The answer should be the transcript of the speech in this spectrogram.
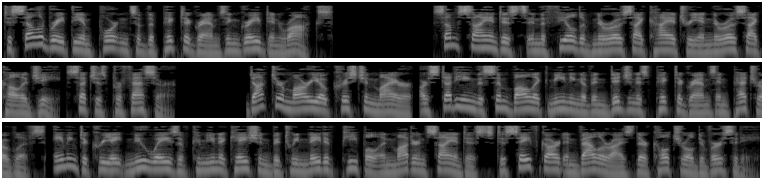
to celebrate the importance of the pictograms engraved in rocks. Some scientists in the field of neuropsychiatry and neuropsychology, such as Professor. Dr. Mario Christian Meyer, are studying the symbolic meaning of indigenous pictograms and petroglyphs, aiming to create new ways of communication between native people and modern scientists to safeguard and valorize their cultural diversity.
